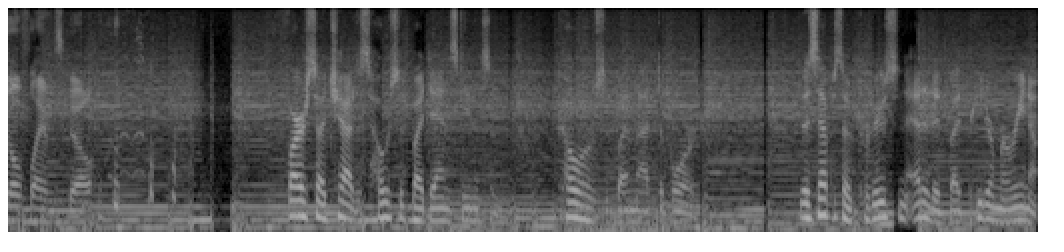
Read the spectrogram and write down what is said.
go Flames, go. Fireside Chat is hosted by Dan Stevenson, co hosted by Matt DeBorg. This episode produced and edited by Peter Marino.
